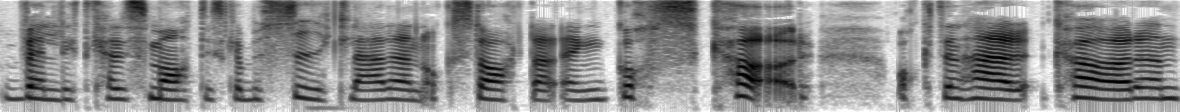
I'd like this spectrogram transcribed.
väldigt karismatiska musikläraren och startar en gosskör. Och den här kören,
